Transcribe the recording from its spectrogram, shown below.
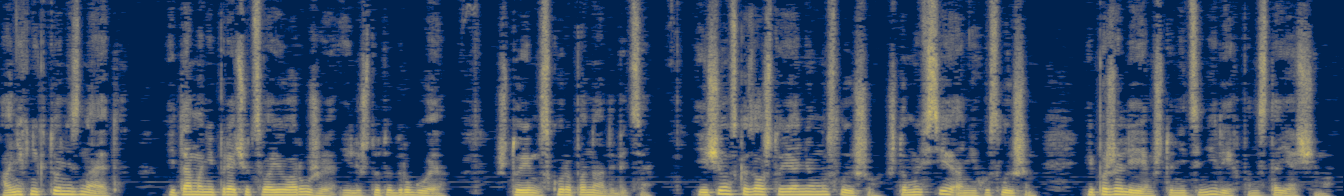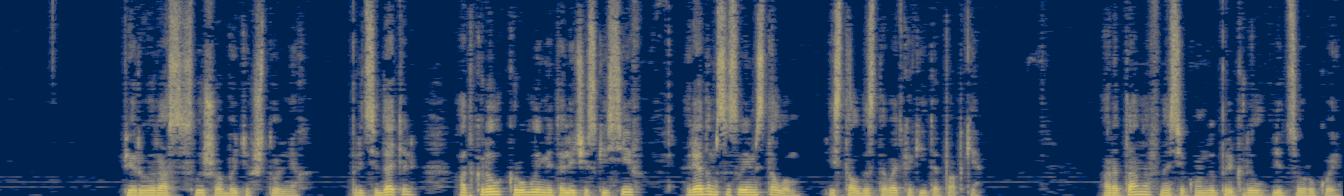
О них никто не знает, и там они прячут свое оружие или что-то другое, что им скоро понадобится. И еще он сказал, что я о нем услышу, что мы все о них услышим и пожалеем, что не ценили их по-настоящему. Первый раз слышу об этих штольнях. Председатель открыл круглый металлический сейф рядом со своим столом и стал доставать какие-то папки. Аратанов на секунду прикрыл лицо рукой.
